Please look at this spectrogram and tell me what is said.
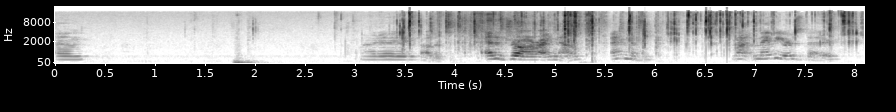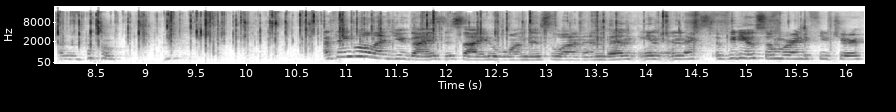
um, what do you call it? At a draw right now. I don't know. Maybe yours better. I don't know. I think we'll let you guys decide who won this one and then in a next video somewhere in the future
